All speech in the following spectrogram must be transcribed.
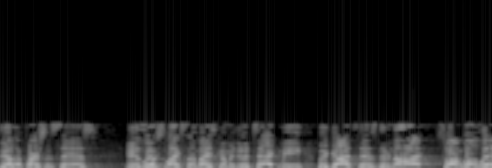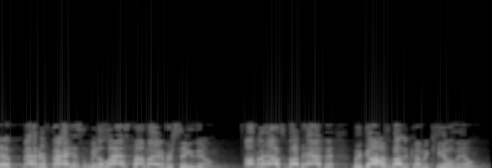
The other person says, it looks like somebody's coming to attack me, but God says they're not, so I'm to live. Matter of fact, this will be the last time I ever see them. I don't know how it's about to happen, but God's about to come and kill them.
